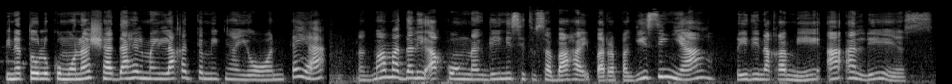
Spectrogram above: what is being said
Pinatulog ko muna siya dahil may lakad kami ngayon kaya nagmamadali akong naglinis ito sa bahay para pagising niya, ready na kami, aalis.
